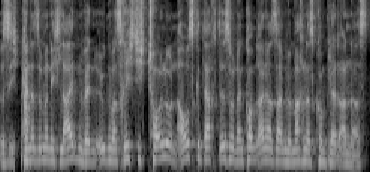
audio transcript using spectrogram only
Also ich kann ja. das immer nicht leiden, wenn irgendwas richtig toll und ausgedacht ist und dann kommt einer und sagt, wir machen das komplett anders.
